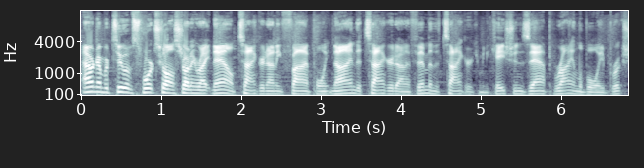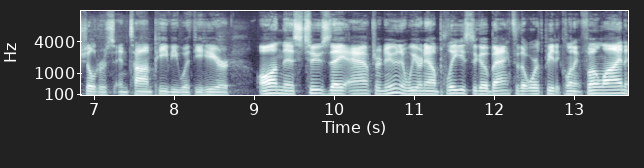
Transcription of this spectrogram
Hour number two of Sports Call starting right now. Tiger 95.9, the Tiger.fm, and the Tiger Communications app. Ryan Lavoie, Brooks Childress, and Tom Peavy with you here on this Tuesday afternoon. And we are now pleased to go back to the Orthopedic Clinic phone line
